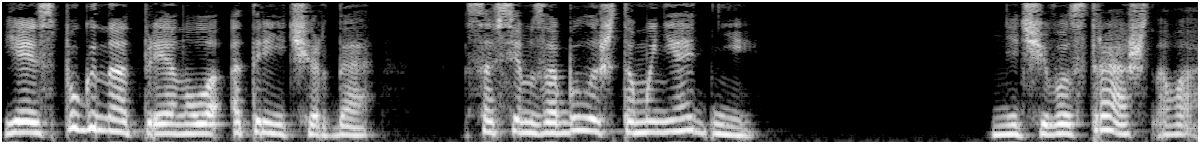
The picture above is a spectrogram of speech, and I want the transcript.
я испуганно отпрянула от Ричарда. Совсем забыла, что мы не одни». «Ничего страшного».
